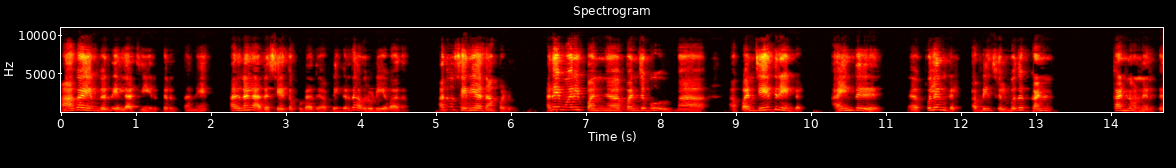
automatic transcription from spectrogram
ஆகாயம்ங்கிறது எல்லாத்துலயும் இருக்கிறது தானே அதனால அதை சேர்த்தக்கூடாது அப்படிங்கிறது அவருடைய வாதம். அதுவும் சரியாதான் படுது. அதே மாதிரி பஞ்ச பஞ்சபூ பஞ்சேந்திரியங்கள் ஐந்து அஹ், புலன்கள் அப்படின்னு சொல்லும்போது கண் கண் ஒண்ணு இருக்கு.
